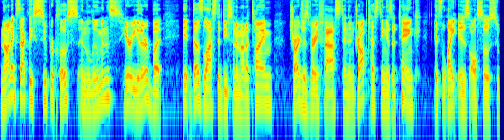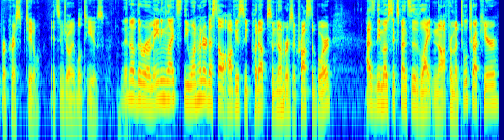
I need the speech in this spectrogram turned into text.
Not exactly super close in lumens here either, but it does last a decent amount of time, charges very fast, and in drop testing as a tank, its light is also super crisp too. It's enjoyable to use. Then of the remaining lights, the 100SL obviously put up some numbers across the board. As the most expensive light not from a tool truck here,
